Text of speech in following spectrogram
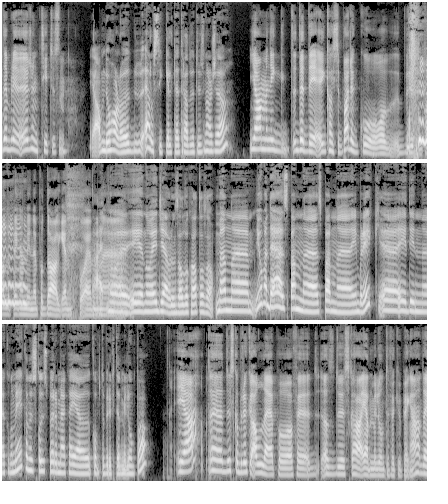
det blir rundt 10 000. Ja, men du har nå elsykkel til 30 000, har du ikke det? Ja, men jeg, det, det, jeg kan ikke bare gå og bruke opp alle pengene mine på dagen på en Nei, nå eh, er, nå er jeg djevelens advokat, altså. Men eh, jo, men det er spennende, spennende innblikk eh, i din økonomi. Kan du, skal du spørre meg hva jeg kom til å bruke den million på? Ja, du skal bruke alle på Altså, du skal ha én million til fuck-you-penger. Det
